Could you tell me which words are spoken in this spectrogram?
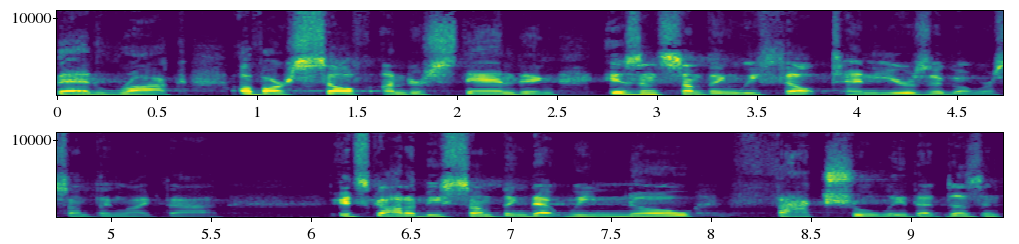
bedrock of our self understanding isn't something we felt 10 years ago or something like that. It's got to be something that we know factually that doesn't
